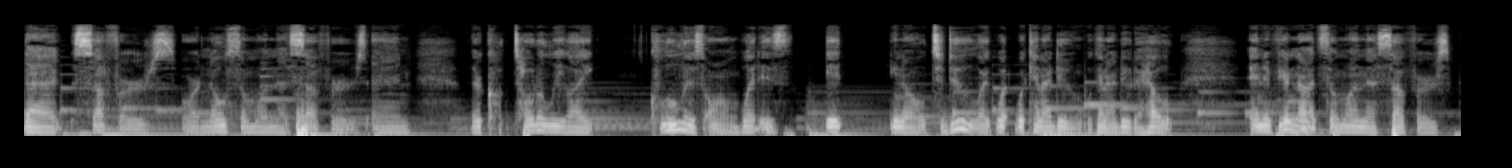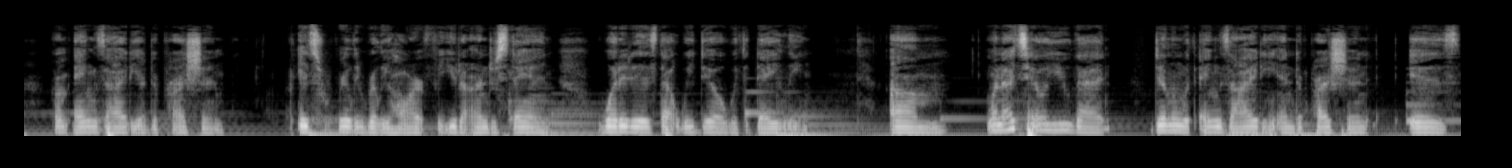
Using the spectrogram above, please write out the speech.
that suffers or know someone that suffers and they're co- totally like clueless on what is it you know to do like what what can i do? What can i do to help? And if you're not someone that suffers from anxiety or depression it's really, really hard for you to understand what it is that we deal with daily. Um, when I tell you that dealing with anxiety and depression is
